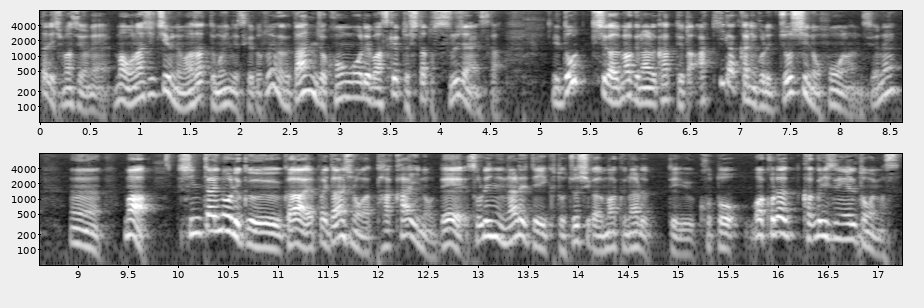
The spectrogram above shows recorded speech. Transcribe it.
たりしますよね。まあ、同じチームで混ざってもいいんですけど、とにかく男女混合でバスケットしたとするじゃないですか。で、どっちが上手くなるかっていうと、明らかにこれ女子の方なんですよね。うん。まあ、身体能力がやっぱり男子の方が高いので、それに慣れていくと女子が上手くなるっていうことは、これは確実に言えると思います。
